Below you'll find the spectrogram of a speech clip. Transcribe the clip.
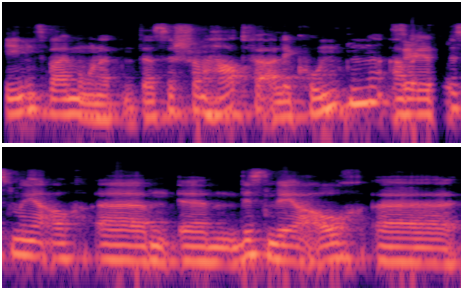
In zwei Monaten. Das ist schon hart für alle Kunden, aber jetzt gut. wissen wir ja auch, ähm, ähm, wissen wir ja auch, äh,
